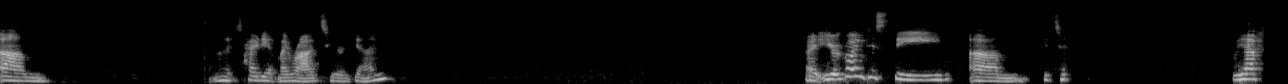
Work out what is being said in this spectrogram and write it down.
um, I'm going to tidy up my rods here again. All right, you're going to see um, we have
